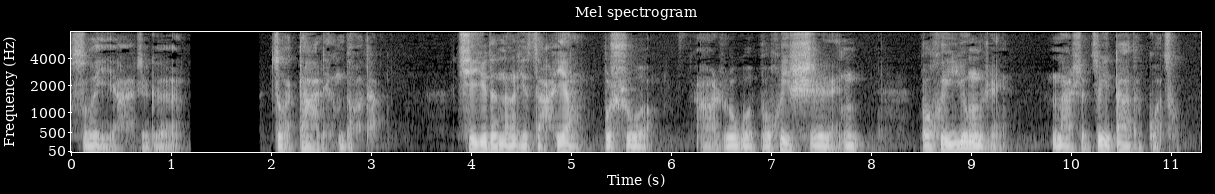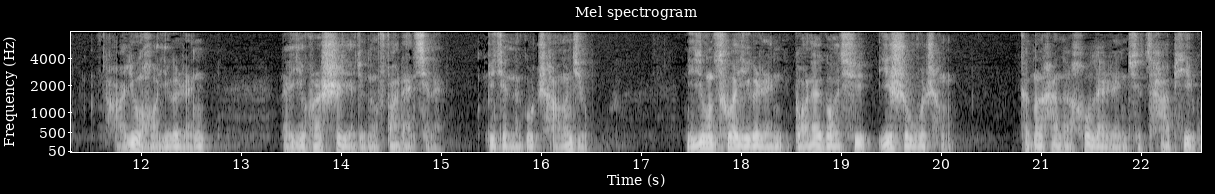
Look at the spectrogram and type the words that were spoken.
所以啊，这个做大领导的，其余的能力咋样不说啊，如果不会识人，不会用人，那是最大的过错。啊，用好一个人，那一块事业就能发展起来，并且能够长久。你用错一个人，搞来搞去一事无成，可能还得后来人去擦屁股。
